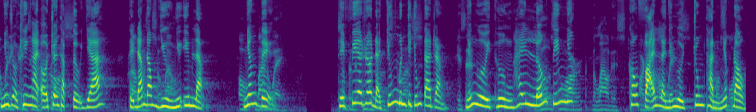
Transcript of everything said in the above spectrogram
Nhưng rồi khi Ngài ở trên thập tự giá, thì đám đông dường như im lặng. Nhân tiện, thì Führer đã chứng minh cho chúng ta rằng những người thường hay lớn tiếng nhất không phải là những người trung thành nhất đâu.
